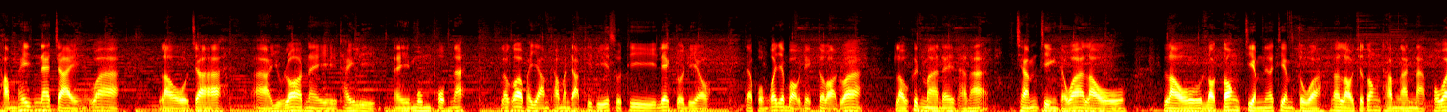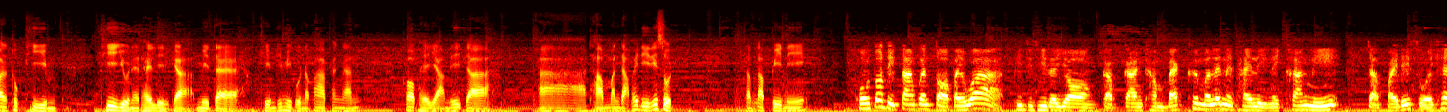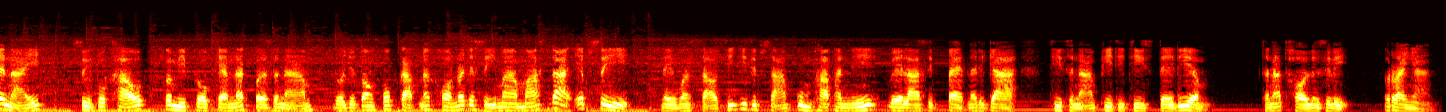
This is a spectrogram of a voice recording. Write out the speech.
ทำให้แน่ใจว่าเราจะออยู่รอดในไทยลีกในมุมผมนะ แล้วก็พยายามทำอันดับที่ดีที่สุดที่เลขตัวเดียว แต่ผมก็จะบอกเด็กตลอดว่าเราขึ้นมาในฐานะแชมป์จริง แต่ว่าเราเราเราต้องเจียมเนื้อเจียมตัว แล้วเราจะต้องทำงานหนัก เพราะว่าทุกทีมที่อยู่ในไทยลีกมีแต่ทีมที่มีคุณภาพทั้งนั้น ก็พยายามที่จะทำอันดับให้ดีที่สุดสำหรับปีนี้คงต้องติดตามกันต่อไปว่า PTT ระยองกับการคัมแบ็กขึ้นมาเล่นในไทยลีกในครั้งนี้ จะไปได้สวยแค่ไหน ซึ่งพวกเขาก็มีโปรแกรมนัดเปิดสนาม โดยจะต้องพบกับนครราชสีมามาสด้า FC ในวันเสาร์ที่ 23 กุมภาพันธ์นี้ เวลา 18 นาฬิกาที่สนาม PTT Stadium ธนทรลือสิริ รายงาน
